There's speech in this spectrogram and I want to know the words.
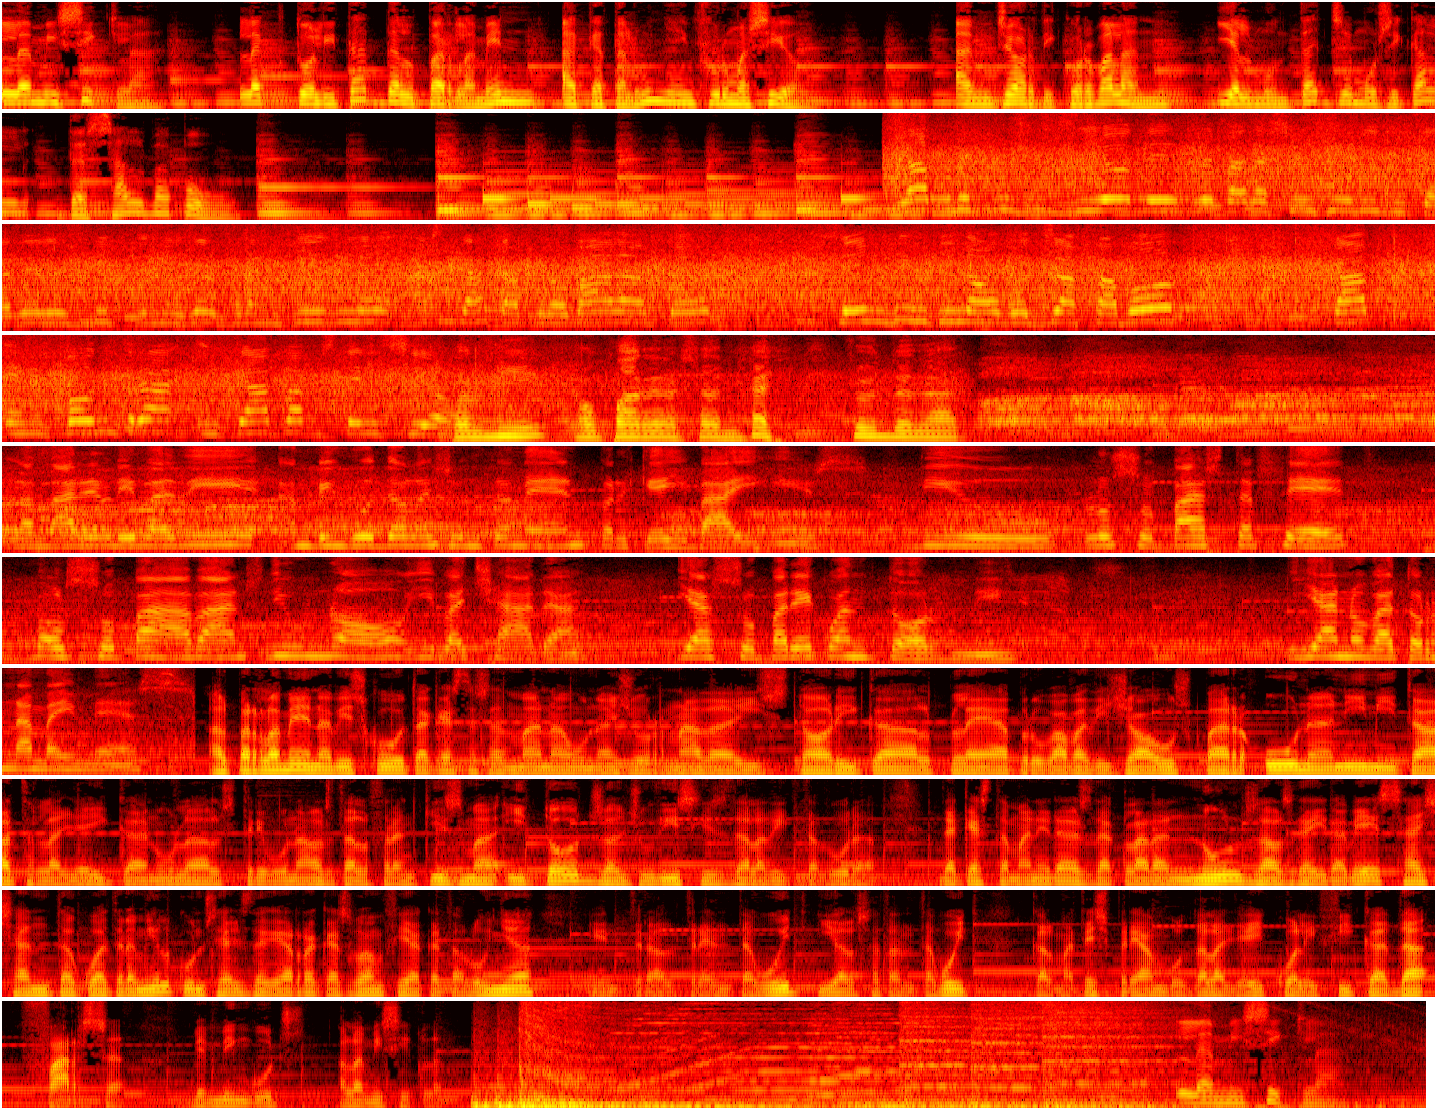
L'Hemicicle. L'actualitat del Parlament a Catalunya Informació. Amb Jordi Corbalan i el muntatge musical de Salva Pou. La proposició de reparació jurídica de les víctimes del franquisme ha estat aprovada per 129 vots a favor, cap en contra i cap abstenció. Per mi, el pare s'ha anat condenat. La mare li va dir, han vingut de l'Ajuntament perquè hi vagis. Diu, el sopar està fet, vols sopar abans? Diu, no, hi vaig ara. Ja soparé quan torni. Ja no va tornar mai més. El Parlament ha viscut aquesta setmana una jornada històrica. El ple aprovava dijous per unanimitat la llei que anula els tribunals del franquisme i tots els judicis de la dictadura. D'aquesta manera es declaren nuls els gairebé 64.000 consells de guerra que es van fer a Catalunya entre el 38 i el 78, que el mateix preàmbul de la llei qualifica de farsa. Benvinguts a l'Hemicicle. L'Hemicicle.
